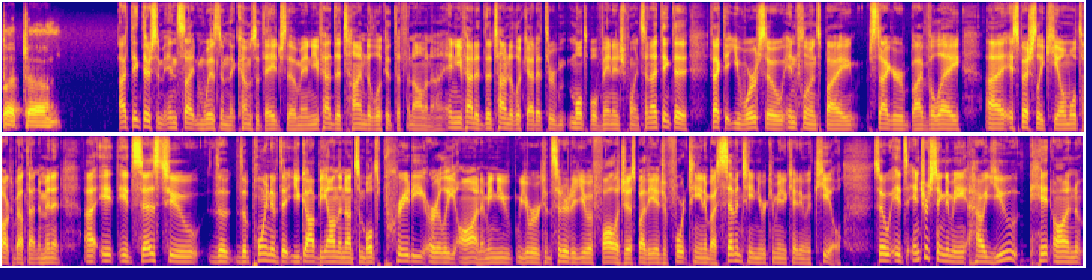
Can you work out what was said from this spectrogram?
but um, I think there's some insight and wisdom that comes with age, though, man. You've had the time to look at the phenomena and you've had the time to look at it through multiple vantage points. And I think the fact that you were so influenced by Steiger, by Vallée, uh, especially Keel, and we'll talk about that in a minute, uh, it, it says to the, the point of that you got beyond the nuts and bolts pretty early on. I mean, you, you were considered a ufologist by the age of 14, and by 17, you were communicating with Keel. So it's interesting to me how you hit on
